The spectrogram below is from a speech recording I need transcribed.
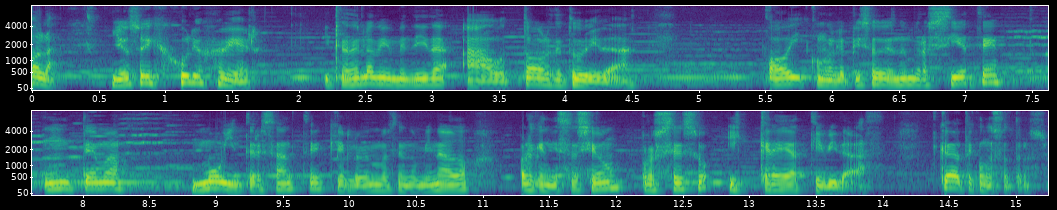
Hola, yo soy Julio Javier y te doy la bienvenida a Autor de tu vida. Hoy con el episodio número 7, un tema muy interesante que lo hemos denominado organización, proceso y creatividad. Quédate con nosotros.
